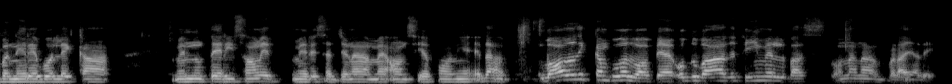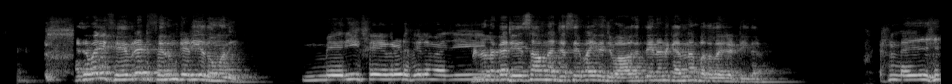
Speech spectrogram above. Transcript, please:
ਬਨੇਰੇ ਬੋਲੇ ਕਾਂ ਮੈਨੂੰ ਤੇਰੀ ਸੌਵੇਂ ਮੇਰੇ ਸੱਜਣਾ ਮੈਂ ਔਂਸੀਆ ਪਾਉਣੀ ਹੈ ਇਹਦਾ ਬਹੁਤ ਉਹਦੀ ਕੰਪੋਜ਼ ਬਹੁਤ ਪਿਆ। ਉਸ ਤੋਂ ਬਾਅਦ ਫੀਮੇਲ ਬਸ ਉਹਨਾਂ ਨਾਲ ਬੜਾ ਜ਼ਿਆਦਾ। ਅੱਛਾ ਭਾਈ ਫੇਵਰੇਟ ਫਿਲਮ ਕਿਹੜੀ ਹੈ ਦੋਵਾਂ ਦੀ? ਮੇਰੀ ਫੇਵਰਿਟ ਫਿਲਮ ਹੈ ਜੀ। ਮੈਨੂੰ ਲੱਗਾ ਜੇ ਹਿਸਾਬ ਨਾਲ ਜੱਸੇ ਭਾਈ ਨੇ ਜਵਾਬ ਦਿੱਤੇ ਇਹਨਾਂ ਨੇ ਕਹਿਣਾ ਬਦਲਾ ਜੱਟੀ ਦਾ। ਨਹੀਂ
